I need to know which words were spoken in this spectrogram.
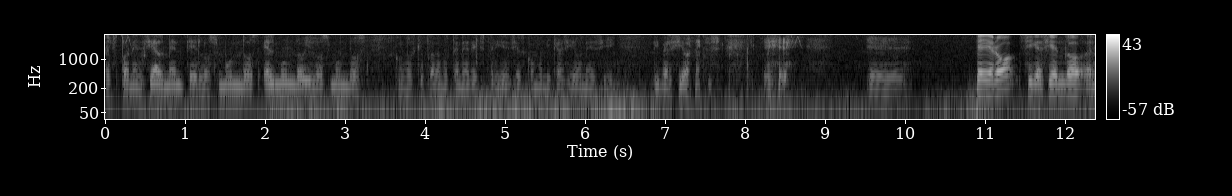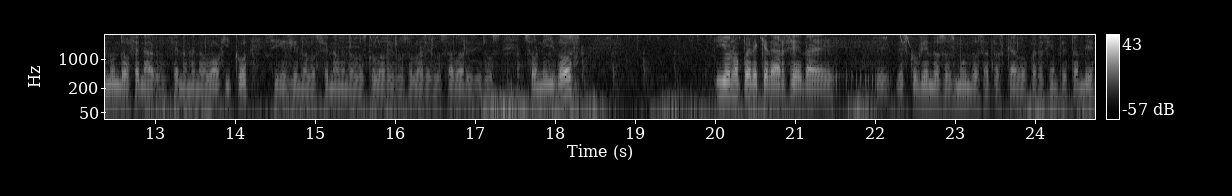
exponencialmente los mundos, el mundo y los mundos con los que podemos tener experiencias, comunicaciones y diversiones. Eh, eh, pero sigue siendo el mundo fenomenológico, siguen siendo los fenómenos, los colores, los olores, los sabores y los sonidos. Y uno puede quedarse eh, descubriendo esos mundos atascados para siempre también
